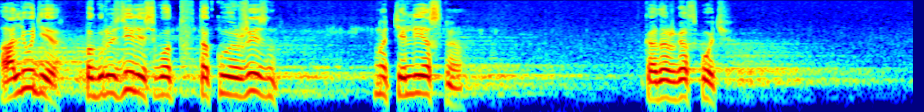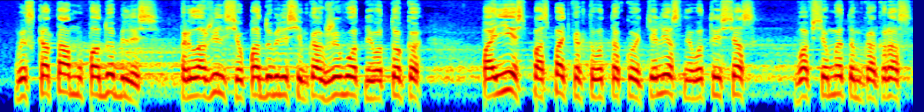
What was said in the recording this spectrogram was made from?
А люди погрузились вот в такую жизнь, ну, телесную, когда же Господь, вы скотам уподобились, приложились и уподобились им, как животные, вот только поесть, поспать как-то вот такое телесное, вот и сейчас во всем этом как раз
